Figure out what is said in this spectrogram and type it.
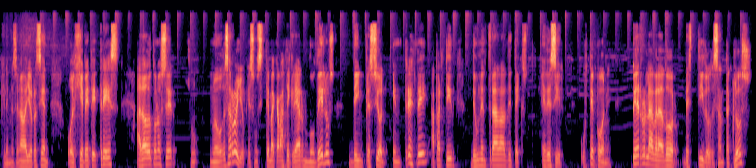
que le mencionaba yo recién, o el GPT-3, ha dado a conocer su nuevo desarrollo, que es un sistema capaz de crear modelos de impresión en 3D a partir de una entrada de texto. Es decir, usted pone perro labrador vestido de Santa Claus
